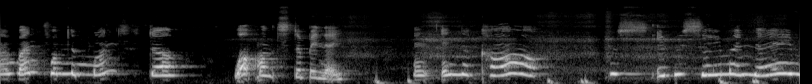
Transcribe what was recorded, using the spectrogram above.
I ran from the monster. What monster, Bini? In, in the car. It was, it was saying my name.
